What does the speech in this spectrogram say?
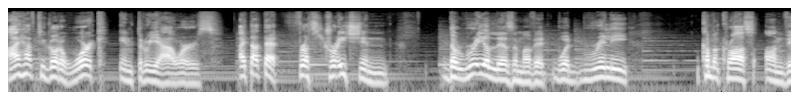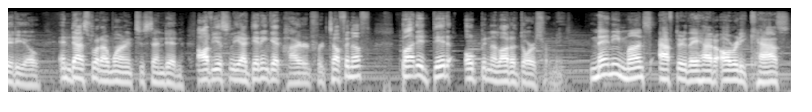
I have to go to work in three hours. I thought that frustration, the realism of it would really come across on video. And that's what I wanted to send in. Obviously, I didn't get hired for Tough Enough, but it did open a lot of doors for me. Many months after they had already cast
